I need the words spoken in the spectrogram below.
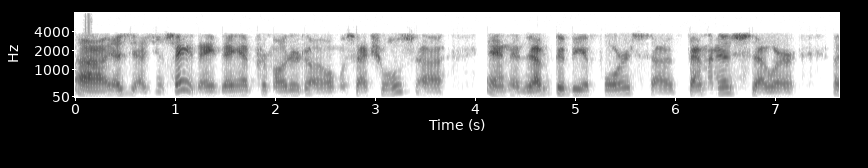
uh, as, as you say, they they had promoted uh, homosexuals uh, and, and them to be a force. Uh, feminists, uh, where uh,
